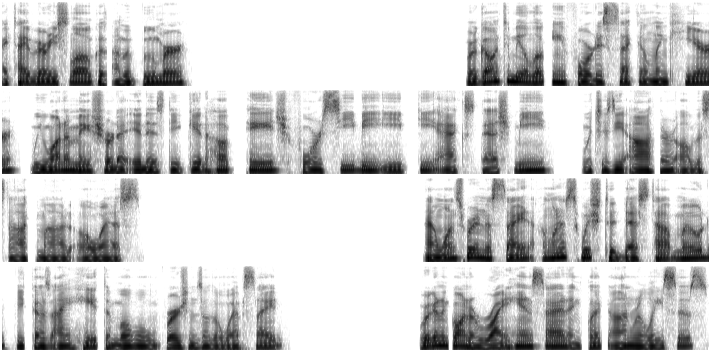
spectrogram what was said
I type very slow because I'm a boomer. We're going to be looking for the second link here. We want to make sure that it is the GitHub page for CBEPX-me, which is the author of the stock mod OS. Now once we're in the site, I'm going to switch to desktop mode because I hate the mobile versions of the website. We're going to go on the right hand side and click on releases.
